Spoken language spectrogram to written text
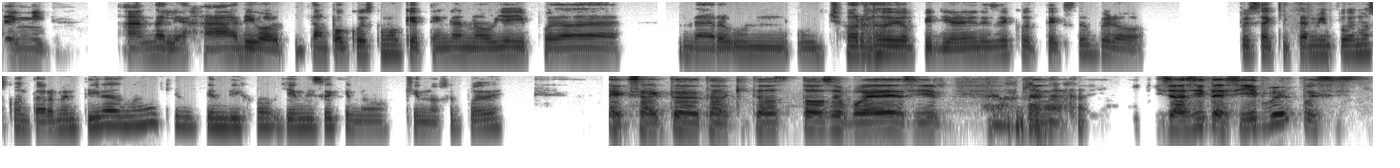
técnica. Ándale, ajá, digo, tampoco es como que tenga novia y pueda dar un, un chorro de opinión en ese contexto, pero pues aquí también podemos contar mentiras, ¿no? ¿Quién, quién dijo, quién dice que no, que no se puede? Exacto, aquí todo, se puede decir. Quizás si te sirve, pues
